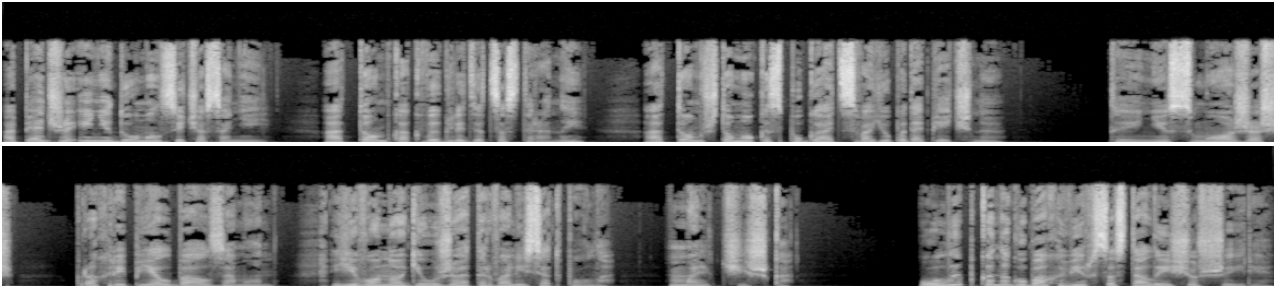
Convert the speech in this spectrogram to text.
опять же и не думал сейчас о ней, о том, как выглядит со стороны, о том, что мог испугать свою подопечную. «Ты не сможешь!» — прохрипел Балзамон. Его ноги уже оторвались от пола. «Мальчишка!» Улыбка на губах Вирса стала еще шире,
